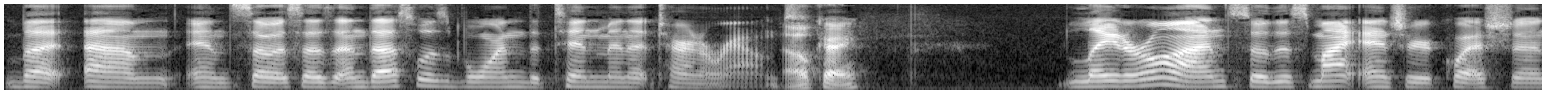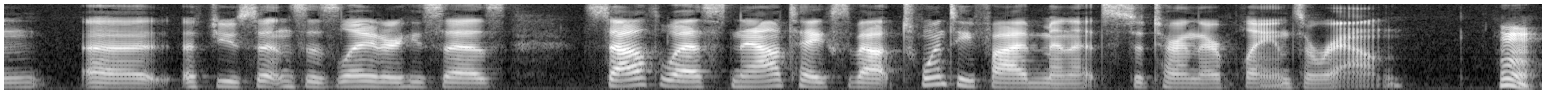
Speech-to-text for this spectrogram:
but, um, and so it says, and thus was born the 10 minute turnaround. Okay. Later on, so this might answer your question, uh, a few sentences later, he says, Southwest now takes about 25 minutes to turn their planes around. Hmm.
